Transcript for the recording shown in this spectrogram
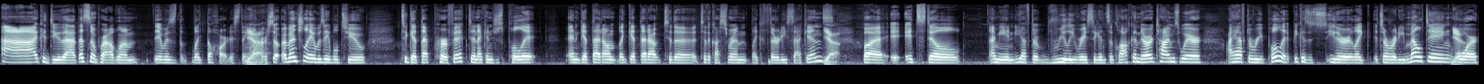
ah, I could do that. That's no problem. It was the, like the hardest thing Yeah. ever. So eventually, I was able to to get that perfect, and I can just pull it and get that on like get that out to the to the customer in like 30 seconds. Yeah. But it, it's still. I mean, you have to really race against the clock, and there are times where I have to re-pull it because it's either like it's already melting, Yeah. or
